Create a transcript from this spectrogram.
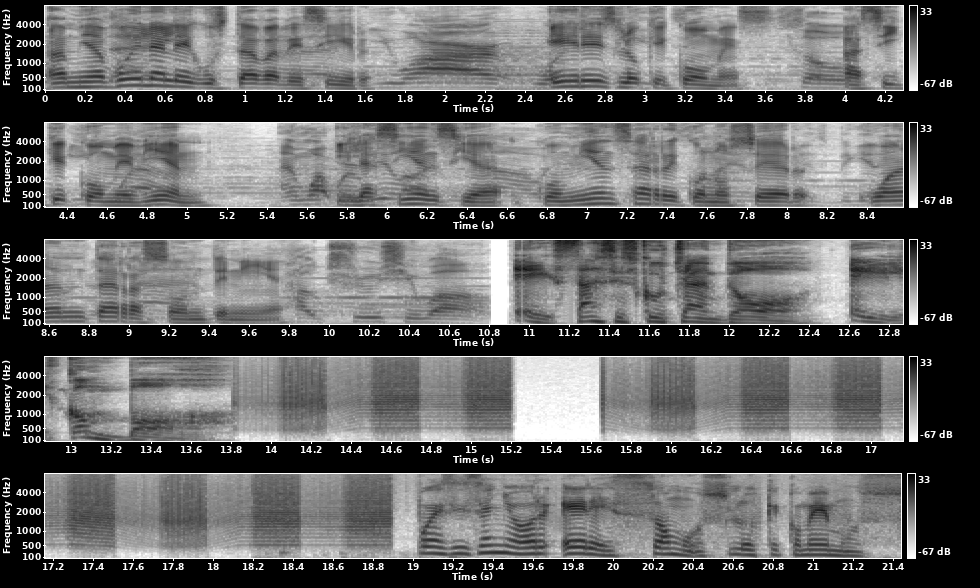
A mi abuela le gustaba decir, eres lo que comes, así que come bien. Y la ciencia comienza a reconocer cuánta razón tenía. Estás escuchando El Combo. Pues sí, señor, eres, somos los que comemos.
